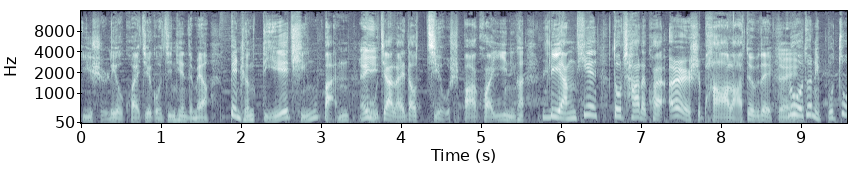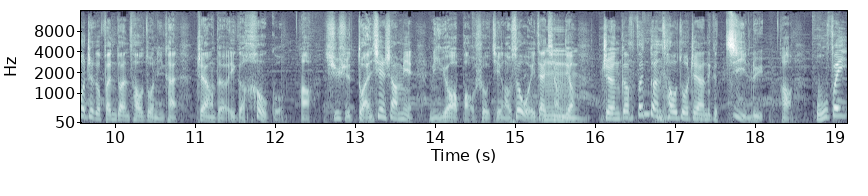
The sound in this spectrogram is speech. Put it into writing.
一十六块，结果今天怎么样？变成跌停板，股价来到九十八块一，你看两天都差了快二十趴了，对不对？对。如果说你不做这个分段操作，你看这样的一个后果，好、哦，其实短线上面你又要饱受煎熬，所以我一再强调，嗯、整个分段操作这样的一个纪律，好、哦。无非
